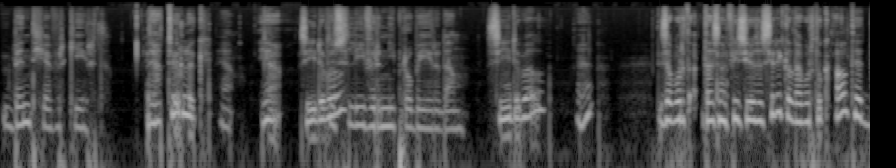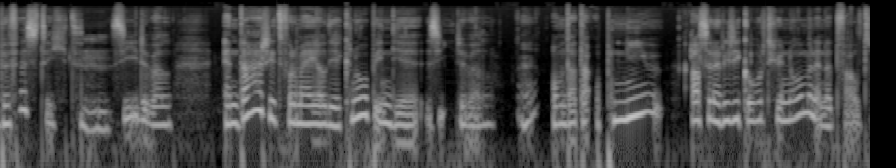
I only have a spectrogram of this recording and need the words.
bent je verkeerd. Ja, tuurlijk. Ja, ja zie je wel. Dus liever niet proberen dan. Zie je wel. Hè? Dus dat, wordt, dat is een vicieuze cirkel, dat wordt ook altijd bevestigd. Mhm. Zie je wel. En daar zit voor mij heel die knoop in, die zie je wel. Hè? Omdat dat opnieuw, als er een risico wordt genomen en het valt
